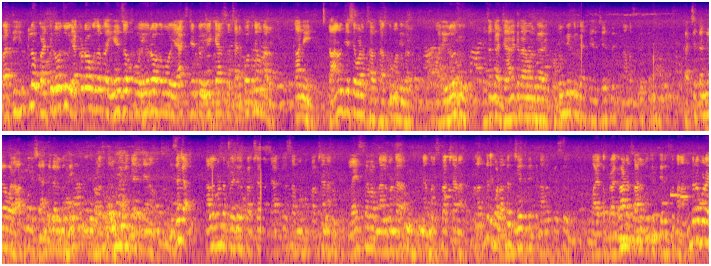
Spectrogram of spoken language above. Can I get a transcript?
ప్రతి ఇంట్లో ప్రతిరోజు ఎక్కడో ఒక చోట ఏ జబ్బు ఏ రోగమో ఏ యాక్సిడెంట్ ఏ క్యాన్సర్ చనిపోతూనే ఉన్నారు. కానీ దానం చేసే వాళ్ళు చాలా తక్కువ మంది ఉన్నారు. మరి ఈరోజు నిజంగా జానకరామన్ గారి కుటుంబీకులుగా నేను చేతులెత్తి నమస్కరిస్తున్నాను. ఖచ్చితంగా వారి ఆత్మకు శాంతి కలుగుద్ది. వాళ్ళ కుటుంబీకులకైతే నేను నిజంగా నల్గొండ ప్రజల పక్షాన డాక్టర్ల సమూహం పక్షాన లైఫ్ క్లబ్ నల్గొండ మెంబర్స్ పక్షాన వాళ్ళందరికీ వాళ్ళందరూ చేతులెత్తి నమస్కరిస్తూ మా యొక్క ప్రగాఢ సానుభూతిని తెలుస్తూ మనందరం కూడా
